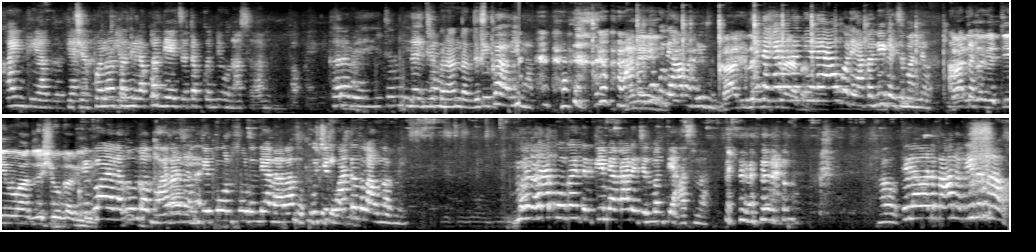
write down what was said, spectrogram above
खाईन ती अगं जे. पण आता तिला-. पण द्यायचं टपकन नेऊन असं आणून पप्पाला. खराब आहे ही चांगली आहे. हे पण अंधार दिसतो. आता? निघू दे आम्हाला इथून. गाडी लगेच अवघड आहे आता निघायचं म्हणल्यावर. गाडी लगेच तीन वाजले शिव ते गाडी डोळ्याला दोन दोन धारा मग ते तोंड सोडून देणार असं. खुशीत वाटच लावणार नाही. मग आपण काहीतरी किम्या काढायचे मग ते हसणार. हो तिला वाटत आलं की इथंच राहावं.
